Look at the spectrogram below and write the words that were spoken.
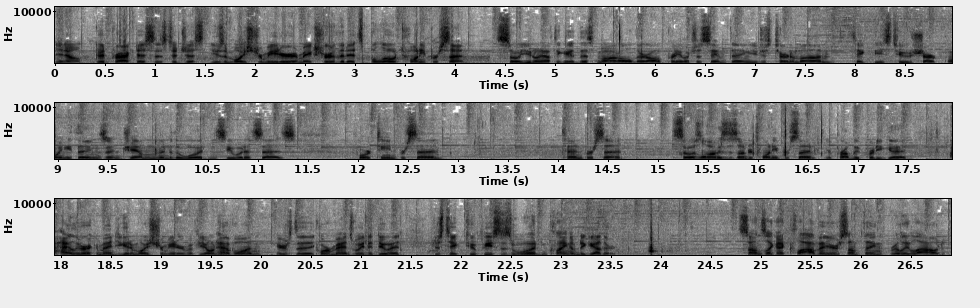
you know good practice is to just use a moisture meter and make sure that it's below 20% so you don't have to get this model. They're all pretty much the same thing. You just turn them on take these two sharp pointy things and jam them into the wood and see what it says. 14% 10%. So as long as it's under 20%, you're probably pretty good. I highly recommend you get a moisture meter, but if you don't have one, here's the poor man's way to do it. Just take two pieces of wood and clang them together. Sounds like a clave or something, really loud.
